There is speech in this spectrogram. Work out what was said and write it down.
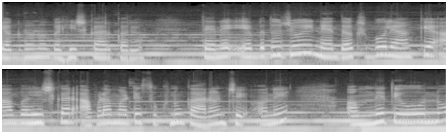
યજ્ઞનો બહિષ્કાર કર્યો. તેને એ બધું જોઈને દક્ષ બોલ્યા કે આ બહિષ્કાર આપણા માટે સુખનું કારણ છે અને અમને તેઓનો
